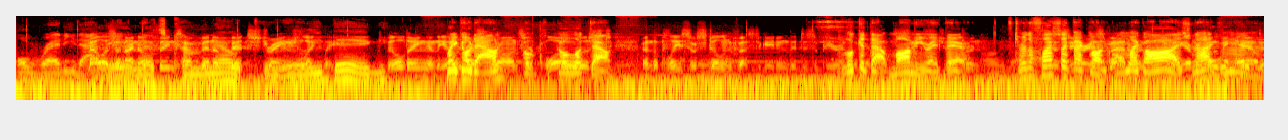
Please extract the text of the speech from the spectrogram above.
Already that. Now listen. I know that's things have been coming a out bit strange really lately. big. Building and the Wait, go down. Go- are go look down. And the police are still investigating the disappearance. Look at that mommy right there. Turn the flashlight back on. Oh my and gosh, not doing even.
